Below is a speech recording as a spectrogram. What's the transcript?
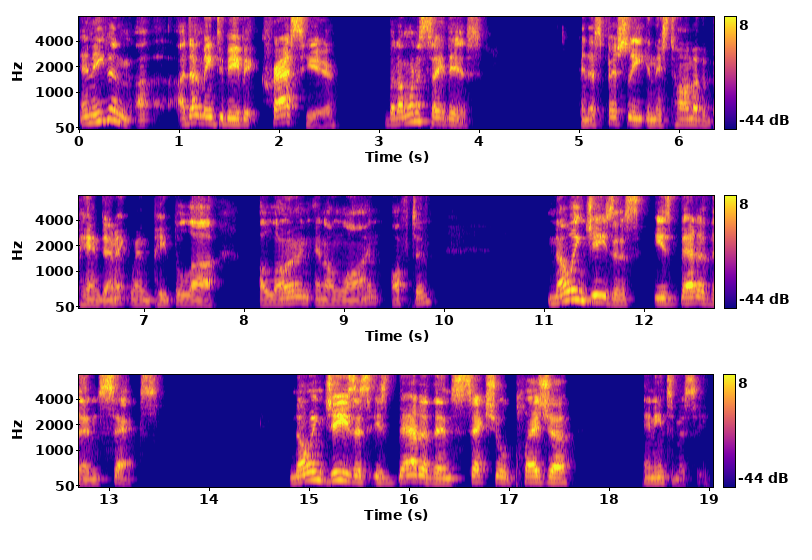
And even, I don't mean to be a bit crass here, but I want to say this, and especially in this time of a pandemic when people are alone and online often, knowing Jesus is better than sex. Knowing Jesus is better than sexual pleasure and intimacy.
